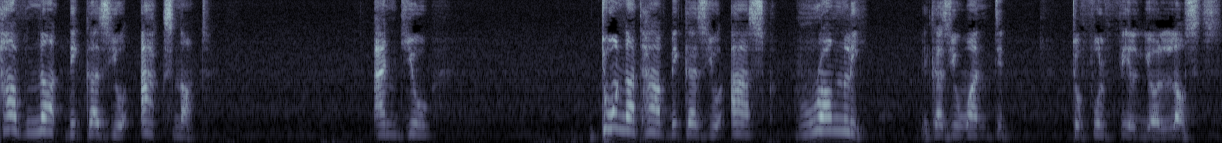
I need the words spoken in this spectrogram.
have not because you ask not. And you do not have because you ask wrongly, because you wanted to fulfill your lusts.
